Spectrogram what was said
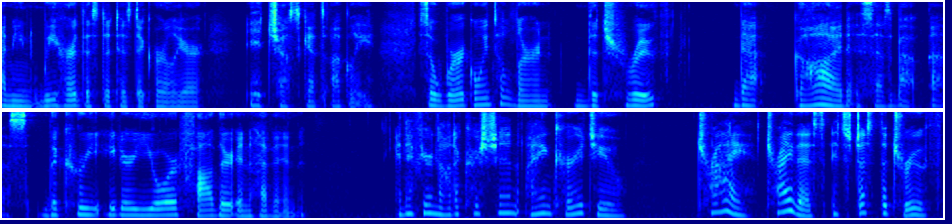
I mean, we heard the statistic earlier, it just gets ugly. So we're going to learn the truth that God says about us, the Creator, your Father in heaven. And if you're not a Christian, I encourage you try, try this. It's just the truth.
